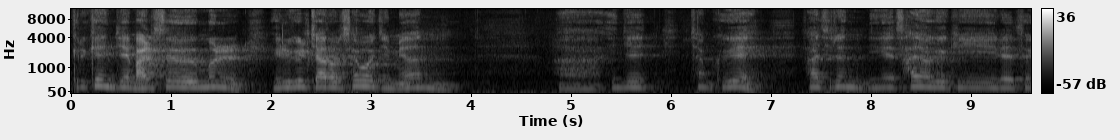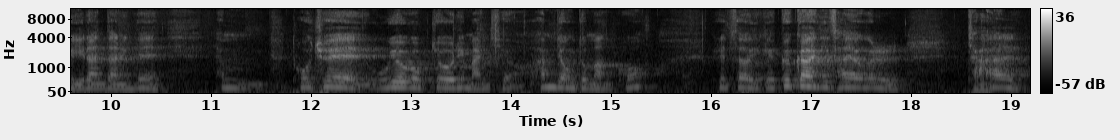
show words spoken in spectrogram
그렇게 이제 말씀을 읽을 자로 세워지면 아 이제 참 그게 사실은 이게 사역의 길에서 일한다는 게 참 도처에 우여곡절이 많죠. 함정도 많고 그래서 이게 끝까지 사역을 잘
